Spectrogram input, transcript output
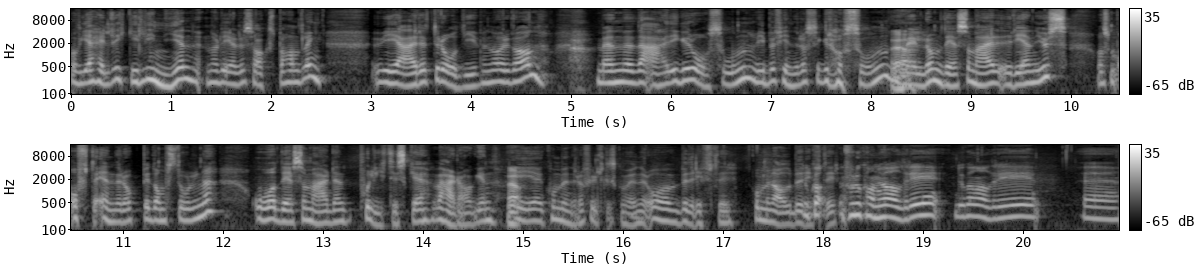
Og vi er heller ikke i linjen når det gjelder saksbehandling. Vi er et rådgivende organ, men det er i gråsonen. Vi befinner oss i gråsonen ja. mellom det som er ren juss, og som ofte ender opp i domstolene, og det som er den politiske hverdagen ja. i kommuner og fylkeskommuner og bedrifter, kommunale bedrifter. Du kan, for du kan jo aldri, du kan aldri eh,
